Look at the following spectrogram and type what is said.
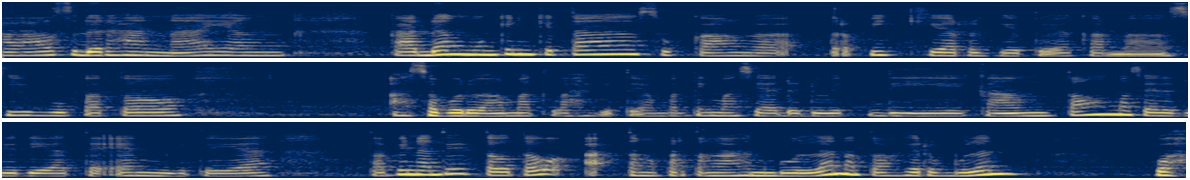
hal-hal sederhana yang kadang mungkin kita suka nggak terpikir gitu ya karena sibuk atau asa bodo amat lah gitu. Yang penting masih ada duit di kantong masih ada duit di ATM gitu ya tapi nanti tahu-tahu tengah pertengahan bulan atau akhir bulan wah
